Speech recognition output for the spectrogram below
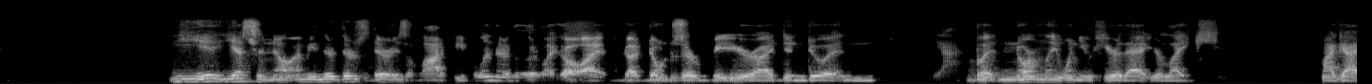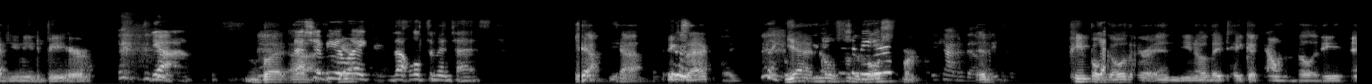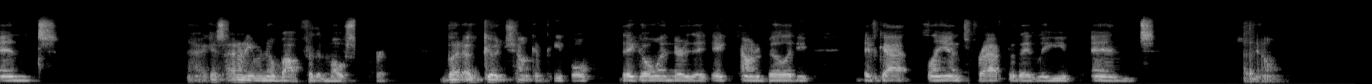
Yeah, yes and no. I mean, there, there's there is a lot of people in there that are like, "Oh, I, I don't deserve to be here. I didn't do it." And Yeah. but normally when you hear that, you're like, "My God, you need to be here." Yeah. But That uh, should be yeah, like the ultimate test. yeah, yeah, exactly. Like, Yeah, no, for the be here. most part, Accountability. people Yeah. go there and you know they take accountability and i guess i don't even know about for the most part but a good chunk of people they go in there they take accountability. They've got plans for after they leave and you know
